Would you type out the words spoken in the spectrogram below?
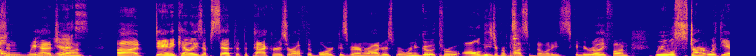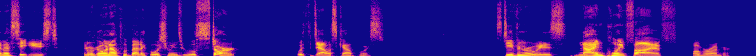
reason we had you on. Uh, Danny Kelly's upset that the Packers are off the board because of Aaron Rodgers, but we're going to go through all of these different possibilities. It's going to be really fun. We will start with the NFC East, and we're going alphabetical, which means we will start with the Dallas Cowboys. Steven Ruiz, 9.5 over under.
